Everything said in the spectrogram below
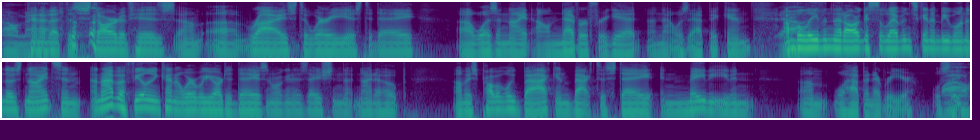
Oh, kind of at the start of his um, uh, rise to where he is today. Uh, was a night I'll never forget, and that was epic. And I'm believing that August 11th is going to be one of those nights, and and I have a feeling kind of where we are today as an organization that Night of Hope um, is probably back and back to stay, and maybe even um, will happen every year. We'll Wow.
